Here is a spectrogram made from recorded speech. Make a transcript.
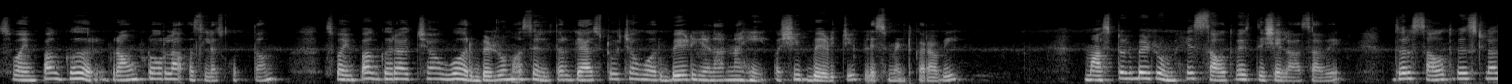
स्वयंपाकघर ग्राउंड फ्लोअरला असल्यास उत्तम. स्वयंपाकघराच्या वर बेडरूम असेल तर गॅस स्टोवच्या वर बेड येणार नाही अशी बेडची प्लेसमेंट करावी. मास्टर बेडरूम हे साऊथ वेस्ट दिशेला असावे. जर साऊथ वेस्टला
